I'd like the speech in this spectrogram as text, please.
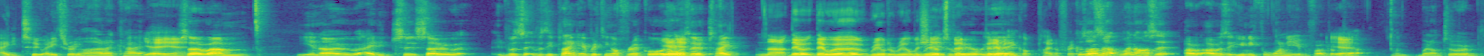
82, 83. Right, okay. Yeah, yeah. So, um, you know, 82, so was was he playing everything off record or was there a tape? No, there, there were reel to reel machines, but, but yeah. everything got played off records. Because when I was at I, I was at uni for one year before I dropped Yeah. out and went on tour. And,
